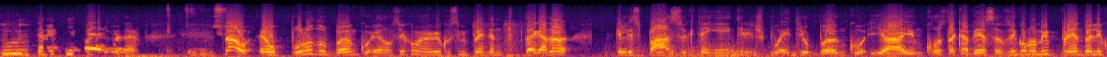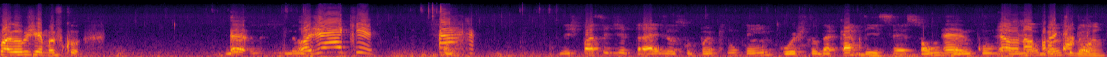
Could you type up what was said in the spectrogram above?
Puta que pariu! Não, eu pulo do banco, eu não sei como eu consigo me prender, tipo, tá ligado? Aquele espaço que tem entre, tipo, entre o banco e, a, e o encosto da cabeça. Eu não sei como eu me prendo ali com a algema, eu fico. No, Ô Jack! No espaço de trás, eu suponho que não tem encosto da cabeça, é só um É, banco. não, na o parte, banco mesmo.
